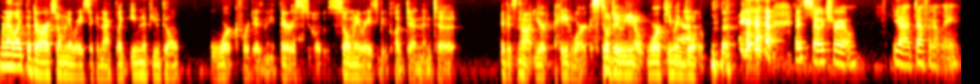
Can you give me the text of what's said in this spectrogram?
And I like that there are so many ways to connect. Like, even if you don't work for Disney. There are still so many ways to be plugged in and to if it's not your paid work, still do, you know, work you Yeah. enjoy. That's so true. Yeah, definitely.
